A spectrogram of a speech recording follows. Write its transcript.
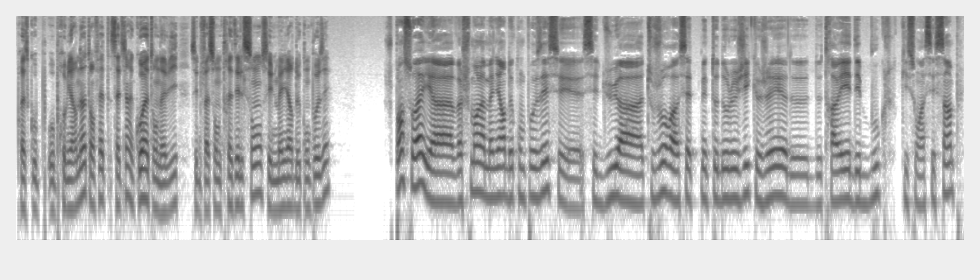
presque aux, premières notes. En fait, ça tient à quoi, à ton avis? C'est une façon de traiter le son? C'est une manière de composer? Je pense, ouais, il y a vachement la manière de composer. C'est dû à toujours cette méthodologie que j'ai de, de, travailler des boucles qui sont assez simples,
